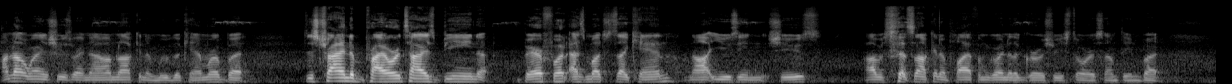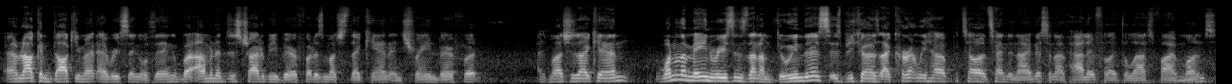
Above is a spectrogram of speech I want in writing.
I'm not wearing shoes right now. I'm not going to move the camera, but just trying to prioritize being barefoot as much as I can, not using shoes. Obviously, that's not going to apply if I'm going to the grocery store or something, but and I'm not going to document every single thing, but I'm going to just try to be barefoot as much as I can and train barefoot as much as I can one of the main reasons that I'm doing this is because I currently have patella tendonitis and I've had it for like the last five months.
